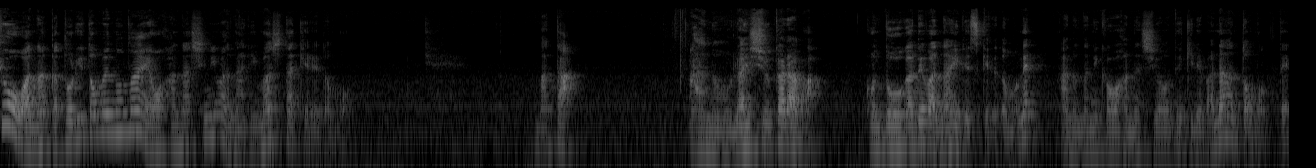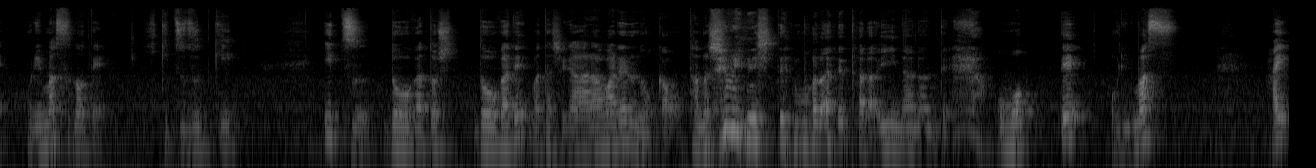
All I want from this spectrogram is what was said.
今日はなんか取り留めのないお話にはなりましたけれども。またあの来週からはこの動画ではないですけれどもね。あの何かお話をできればなと思っておりますので引き続きいつ動画とし動画で私が現れるのかを楽しみにしてもらえたらいいななんて思っております。はい。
